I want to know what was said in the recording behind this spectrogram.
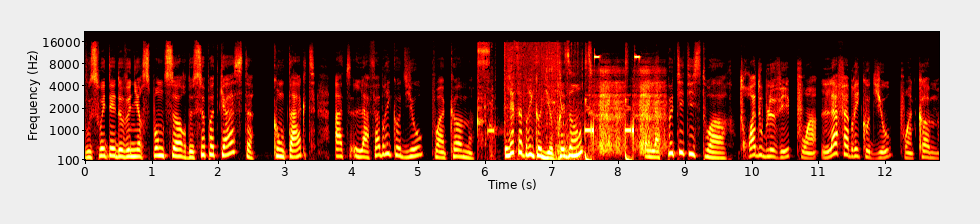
Vous souhaitez devenir sponsor de ce podcast? Contact à lafabriquaudio.com. La Fabrique Audio présente La petite histoire. www.lafabriquaudio.com.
